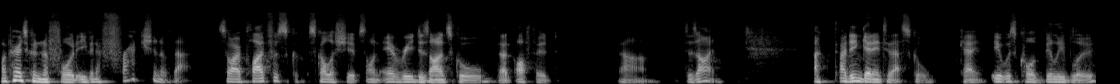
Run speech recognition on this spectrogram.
my parents couldn't afford even a fraction of that, so I applied for sc- scholarships on every design school that offered um, design. I, I didn't get into that school. Okay, it was called Billy Blue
